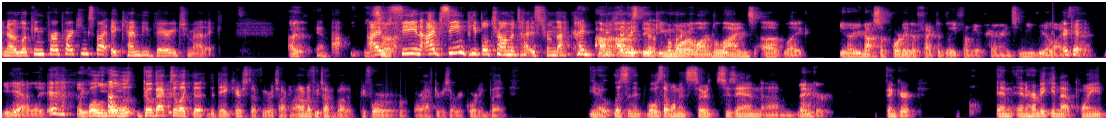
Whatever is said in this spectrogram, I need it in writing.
and are looking for a parking spot, it can be very traumatic. I, Yeah. I've so seen I've seen people traumatized from that kind I, of I was thinking before. more along the lines of like, you know, you're not supported effectively from your parents, and you realize Okay, that, you know, yeah. like, like Well, you- well, go back to like the the daycare stuff we were talking about. I don't know if we talked about it before or after we started recording, but you know, listen. What was that woman, Su- Suzanne um, Venker. Finker, and and her making that point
